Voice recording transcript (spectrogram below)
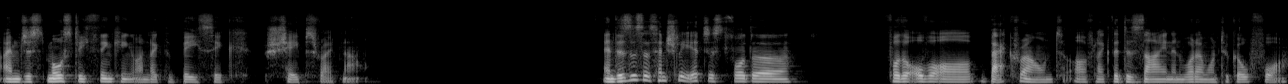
I'm just mostly thinking on like the basic shapes right now. And this is essentially it just for the for the overall background of like the design and what I want to go for.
